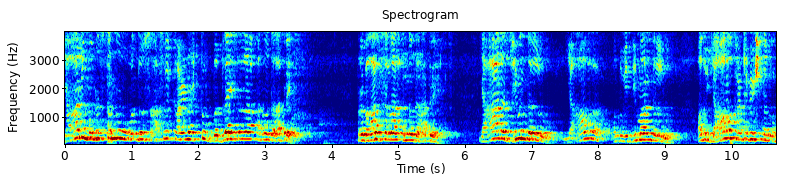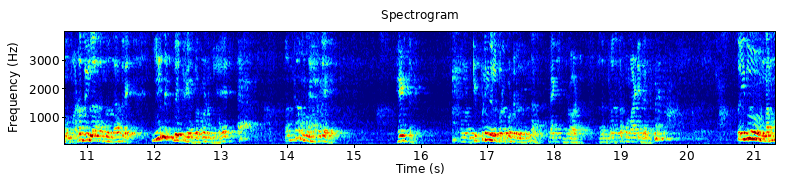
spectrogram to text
ಯಾರ ಮನಸ್ಸನ್ನು ಒಂದು ಸಾಸಿವೆ ಕಾರಣಷ್ಟು ಬದಲಾಯಿಸಲ್ಲ ಅನ್ನೋದಾದ್ರೆ, ಪ್ರಭಾವಿಸಲ್ಲ ಅನ್ನೋದಾದ್ರೆ, ಯಾರ ಜೀವನದಲ್ಲೂ, ಯಾವ ಒಂದು ವಿದ್ಯಮಾನದಲ್ಲೂ, ಅದು ಯಾವ ಕಾಂಟ್ರಿಬ್ಯೂಷನ್ ಅನ್ನು ಮಾಡೋದಿಲ್ಲ ಅನ್ನೋದಾದ್ರೆ ಏನಕ್ಕೆ ಬೇಕ್ರಿ ಬರವಣಿಗೆ ಅಂತ ಒಂದು ಕಡೆ ಹೇಳ್ತಾನೆ. ಅವನು ಟಿಪ್ಪಣಿನಲ್ಲಿ ಬರ್ಕೊಂಡಿರೋದನ್ನ ಮ್ಯಾಕ್ಸ್ ಬ್ರಾಡ್ ಅದನ್ನು ಪ್ರಸ್ತಾಪ ಮಾಡಿದ್ದಾನೆ. ಸೊ ಇದು ನಮ್ಮ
